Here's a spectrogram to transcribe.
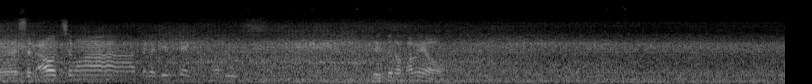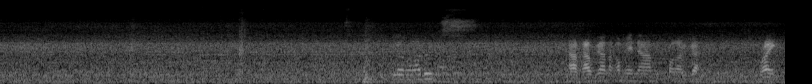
Uh, shout out sa mga taga mga dudes. Dito na kami, oh. Kaya mga dudes, kakarga na kami ng pangarga. Right.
